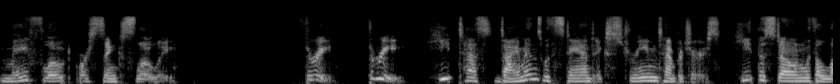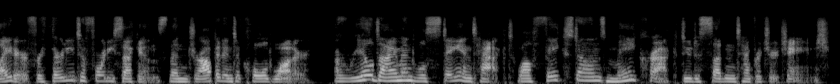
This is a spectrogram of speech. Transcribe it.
may float or sink slowly. 3. 3. Heat test diamonds withstand extreme temperatures. Heat the stone with a lighter for 30 to 40 seconds, then drop it into cold water. A real diamond will stay intact, while fake stones may crack due to sudden temperature change.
